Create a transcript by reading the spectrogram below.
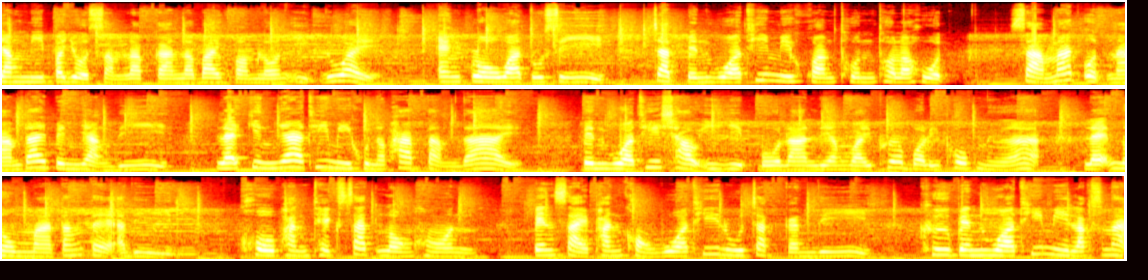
ยังมีประโยชน์สำหรับการระบายความร้อนอีกด้วย แองโกลวาตูซีจัดเป็นวัวที่มีความทนทรหด สามารถอดน้ำได้เป็นอย่างดี และกินหญ้าที่มีคุณภาพต่ำได้ เป็นวัวที่ชาวอียิปต์โบราณเลี้ยงไว้เพื่อบริโภคเนื้อ และนมมาตั้งแต่อดีต โคพันเท็กซัสลองฮอนเป็นสายพันธุ์ของวัวที่รู้จักกันดี คือเป็นวัวที่มีลักษณะ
